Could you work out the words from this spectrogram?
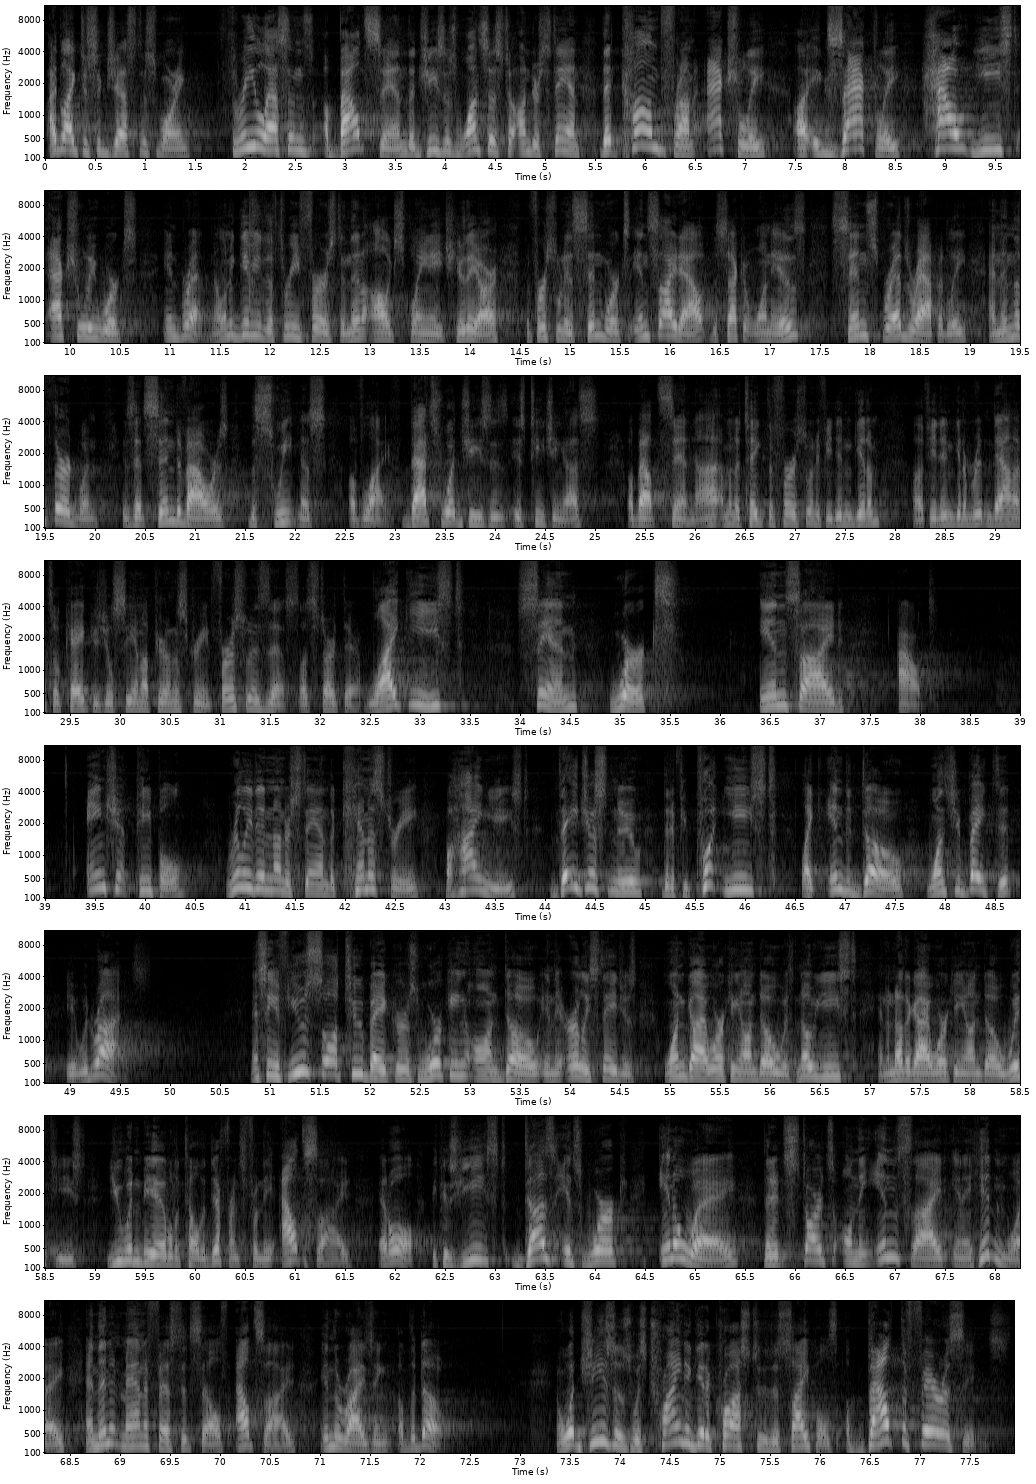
I'd like to suggest this morning three lessons about sin that Jesus wants us to understand that come from actually uh, exactly how yeast actually works in bread. Now, let me give you the three first, and then I'll explain each. Here they are. The first one is sin works inside out. The second one is sin spreads rapidly. And then the third one is that sin devours the sweetness of life. That's what Jesus is teaching us about sin. Now, I'm going to take the first one. If you didn't get them, uh, if you didn't get them written down, that's okay because you'll see them up here on the screen. First one is this. Let's start there. Like yeast, sin works inside out. Ancient people really didn't understand the chemistry behind yeast. They just knew that if you put yeast like into dough, once you baked it, it would rise. Now, see, if you saw two bakers working on dough in the early stages, one guy working on dough with no yeast and another guy working on dough with yeast, you wouldn't be able to tell the difference from the outside at all because yeast does its work in a way that it starts on the inside in a hidden way, and then it manifests itself outside in the rising of the dough. And what Jesus was trying to get across to the disciples about the Pharisees,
